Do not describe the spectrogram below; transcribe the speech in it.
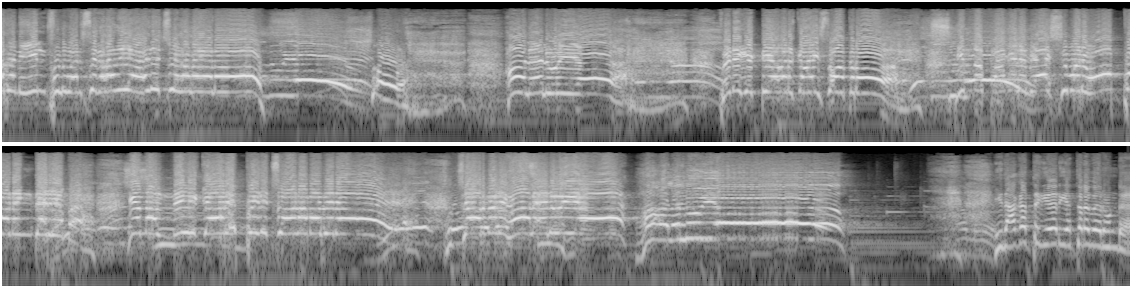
അതിന് ഇൻഫ്ലുവൻസുകൾ നീ അഴിച്ചു കളയണോ. പിടികിട്ടിയവർക്കായി സ്തോത്രം. ഇന്ന് പകലും യേശു ഒരു ഓപ്പണിംഗ് തരും. എന്നാൽ നീ കയറി പിടിച്ചോണം അതിനെ. ചേർന്നൊരു ഹല്ലേലൂയ. ഇതകത്ത് കയറി എത്ര പേരുണ്ട്?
